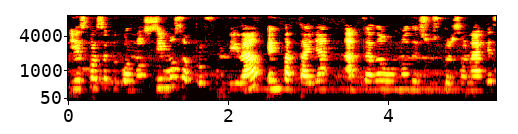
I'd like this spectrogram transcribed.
Y es por eso que conocimos a profundidad en pantalla a cada uno de sus personajes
